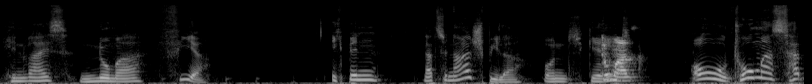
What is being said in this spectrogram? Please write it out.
Hinweis Nummer 4. Ich bin Nationalspieler und geriet. Thomas. Oh, Thomas hat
